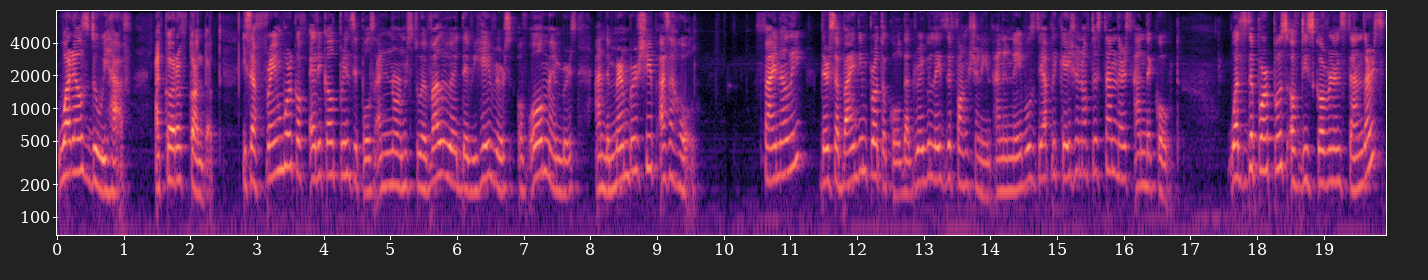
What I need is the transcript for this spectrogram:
What else do we have? A code of conduct is a framework of ethical principles and norms to evaluate the behaviors of all members and the membership as a whole. Finally, there's a binding protocol that regulates the functioning and enables the application of the standards and the code. What's the purpose of these governance standards?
